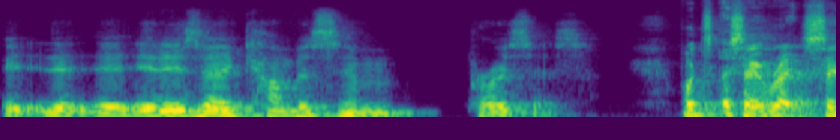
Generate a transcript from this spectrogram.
it, it, it is a cumbersome process. What's, so right, so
